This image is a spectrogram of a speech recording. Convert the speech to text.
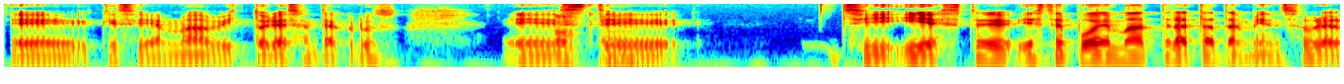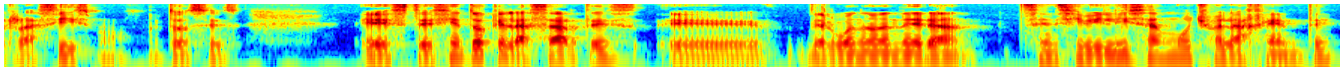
eh, que se llama Victoria Santa Cruz. Este, Sí, y este, este poema trata también sobre el racismo. Entonces, este, siento que las artes, eh, de alguna manera, sensibilizan mucho a la gente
